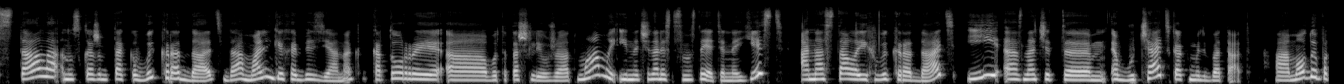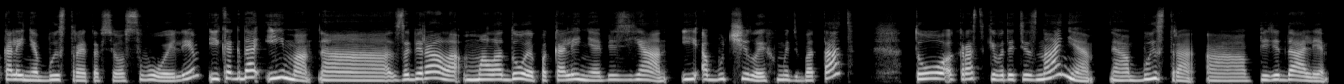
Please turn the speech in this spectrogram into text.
стала, ну, скажем так, выкрадать да, маленьких обезьянок, которые а, вот отошли уже от мамы и начинали самостоятельно есть. Она стала их выкрадать и, а, значит, э, обучать, как мыть батат. А молодое поколение быстро это все освоили. И когда Има а, забирала молодое поколение обезьян и обучила их мыть батат, то как раз-таки вот эти знания а, быстро а, передали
